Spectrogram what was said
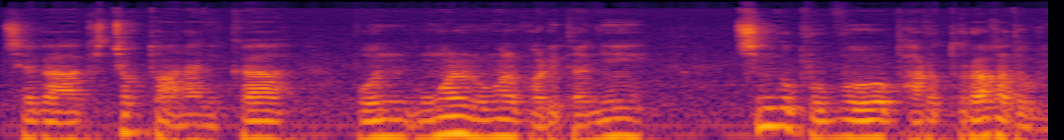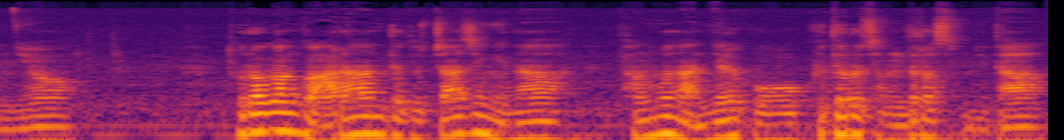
제가 기척도 안 하니까 뭔 웅얼웅얼 거리더니 친구 부부 바로 돌아가더군요. 돌아간 거 알았는데도 짜증이나 방문 안 열고 그대로 잠들었습니다.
